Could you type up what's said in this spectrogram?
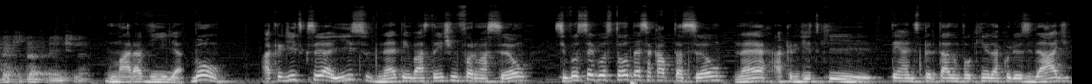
daqui para frente, né? Maravilha. Bom, acredito que seja isso, né? Tem bastante informação. Se você gostou dessa captação, né? Acredito que tenha despertado um pouquinho da curiosidade.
